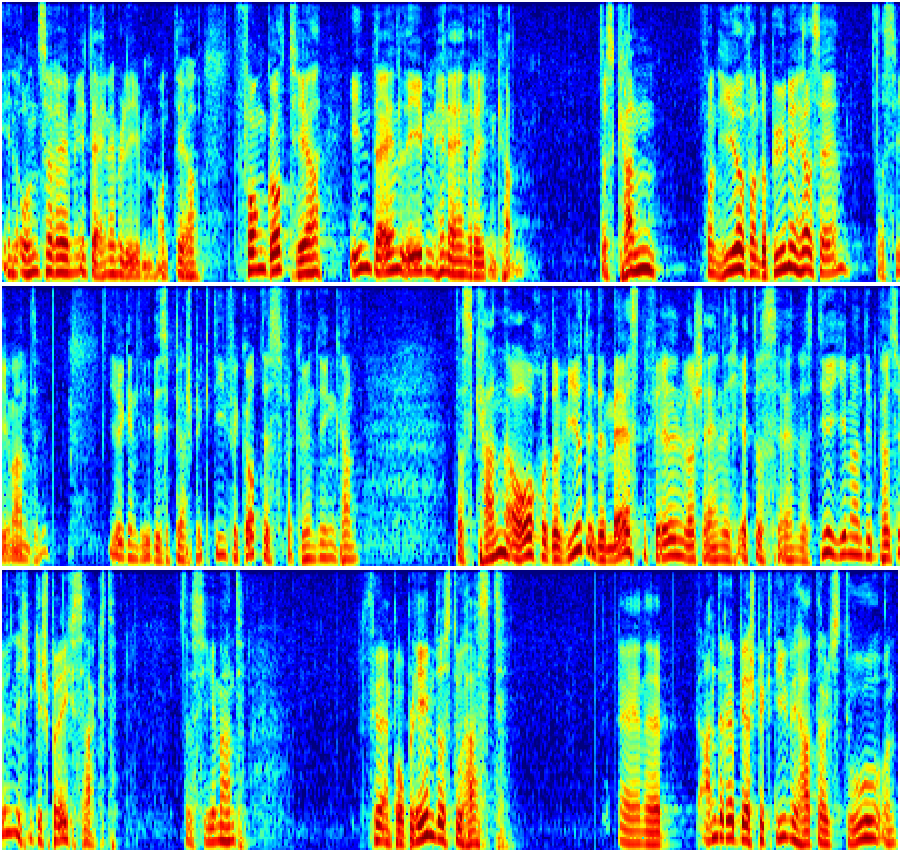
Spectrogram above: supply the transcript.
in unserem, in deinem Leben und der von Gott her in dein Leben hineinreden kann. Das kann von hier, von der Bühne her sein, dass jemand irgendwie diese Perspektive Gottes verkündigen kann. Das kann auch oder wird in den meisten Fällen wahrscheinlich etwas sein, was dir jemand im persönlichen Gespräch sagt. Dass jemand für ein Problem, das du hast, eine andere Perspektive hat als du und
